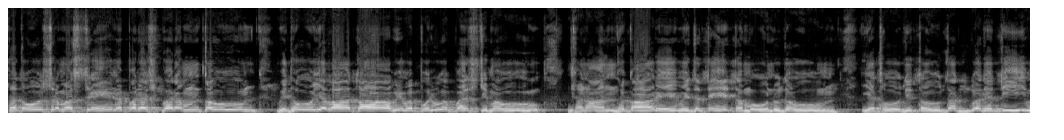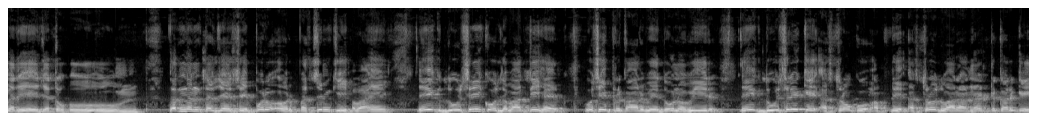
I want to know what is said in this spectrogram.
तथोश्रमस्त्रेण परस्परम तौ विधूयवाता विव पूर्व पश्चिम। घनांधकारे विदते तमोनुदौ यथोदित तद्वदती वरे जतु तदनंतर जैसे पूर्व और पश्चिम की हवाएँ एक दूसरी को दबाती है, उसी प्रकार वे दोनों वीर एक दूसरे के अस्त्रों को अपने अस्त्रों द्वारा नष्ट करके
